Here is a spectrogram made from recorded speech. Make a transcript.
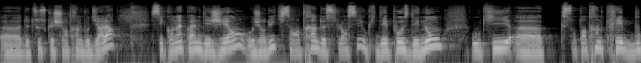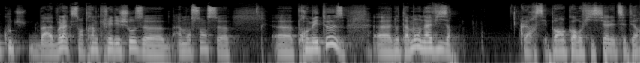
de tout ce que je suis en train de vous dire là, c'est qu'on a quand même des géants aujourd'hui qui sont en train de se lancer ou qui déposent des noms ou qui sont en train de créer beaucoup, de, bah, voilà, qui sont en train de créer des choses, euh, à mon sens, euh, euh, prometteuses. notamment, on a Visa. Alors, c'est pas encore officiel, etc.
